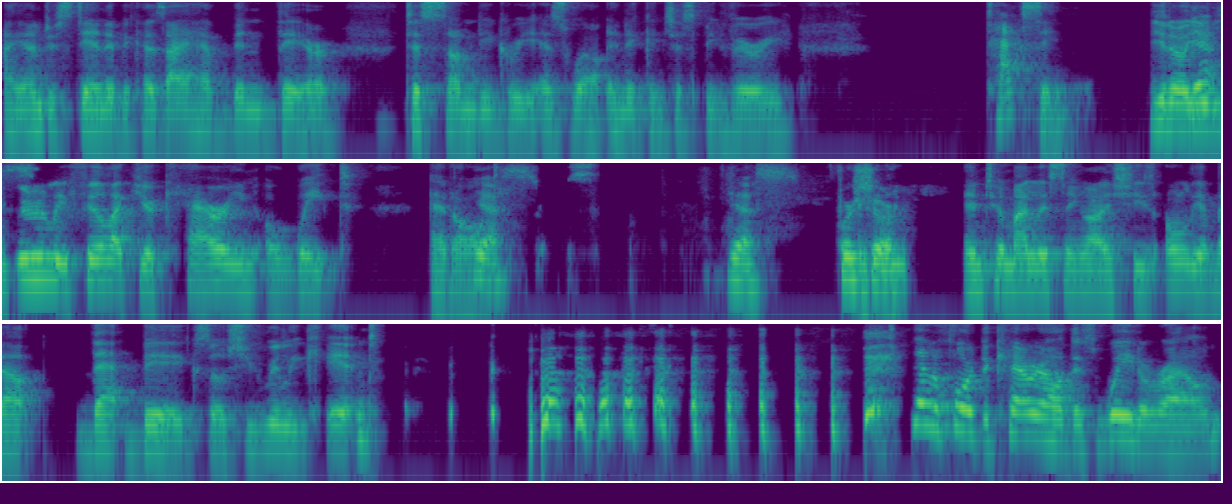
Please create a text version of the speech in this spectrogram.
I I understand it because I have been there to some degree as well. And it can just be very taxing. You know, yes. you literally feel like you're carrying a weight at all yes. times. Yes, for and sure. To, and to my listening audience, she's only about that big, so she really can't can't afford to carry all this weight around.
